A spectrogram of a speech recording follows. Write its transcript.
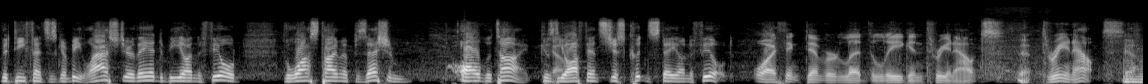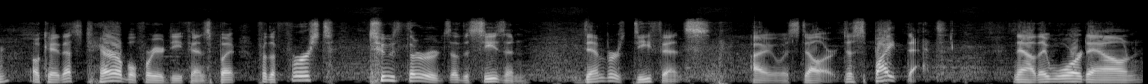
the defense is going to be. Last year, they had to be on the field, the lost time of possession all the time because the offense just couldn't stay on the field. Well, I think Denver led the league in three and outs. Yeah. Three and outs. Yeah. Okay, that's terrible for your defense. But for the first two thirds of the season, Denver's defense I was stellar. Despite that, now they wore down,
